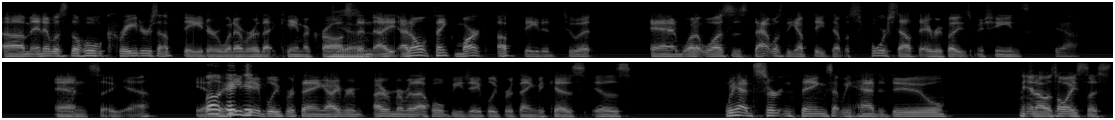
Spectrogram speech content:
Um, and it was the whole creators update or whatever that came across. Yeah. And I, I don't think Mark updated to it. And what it was is that was the update that was forced out to everybody's machines. yeah And so yeah, yeah. Well, the it- BJ blooper thing, I rem- I remember that whole BJ blooper thing because it was we had certain things that we had to do, and I was always just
